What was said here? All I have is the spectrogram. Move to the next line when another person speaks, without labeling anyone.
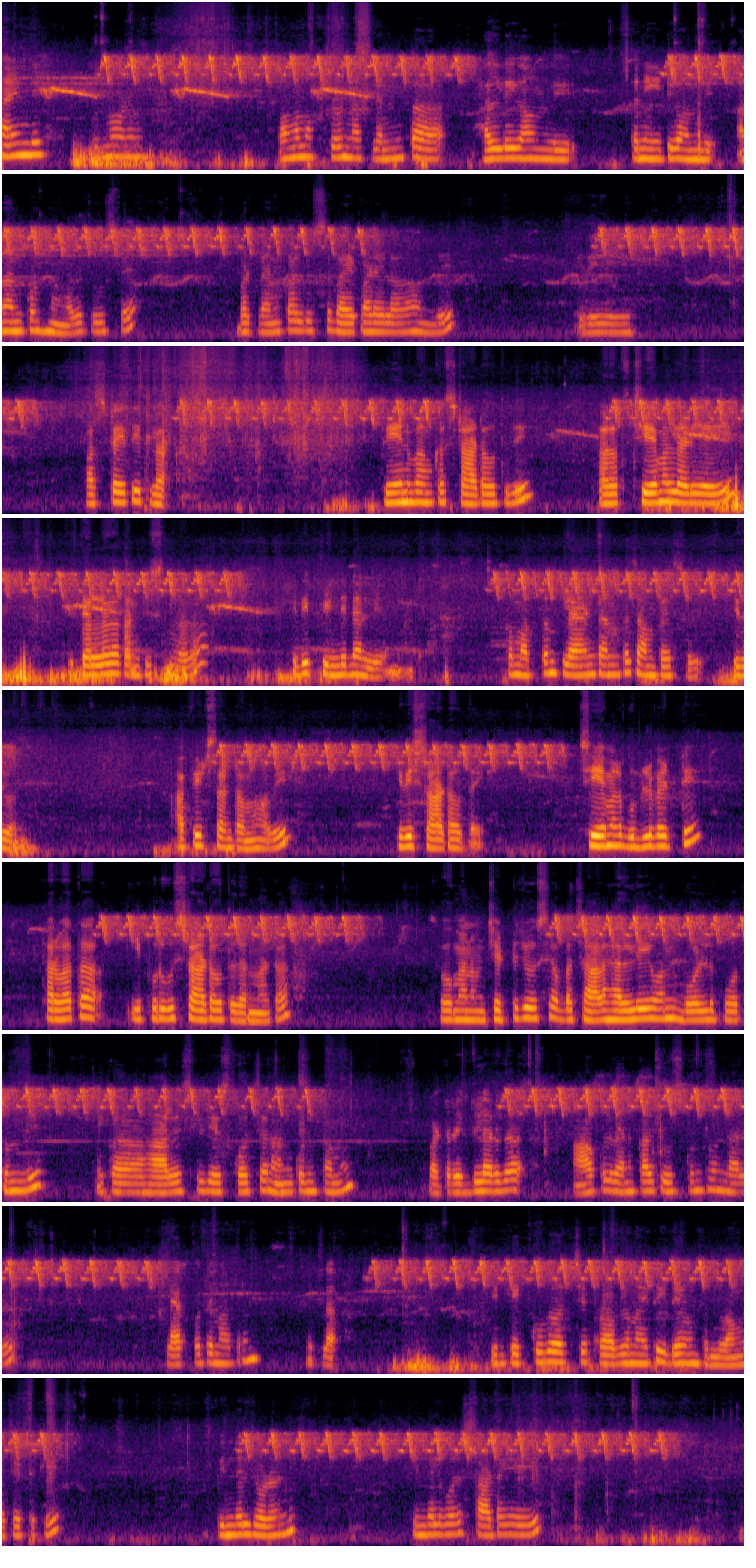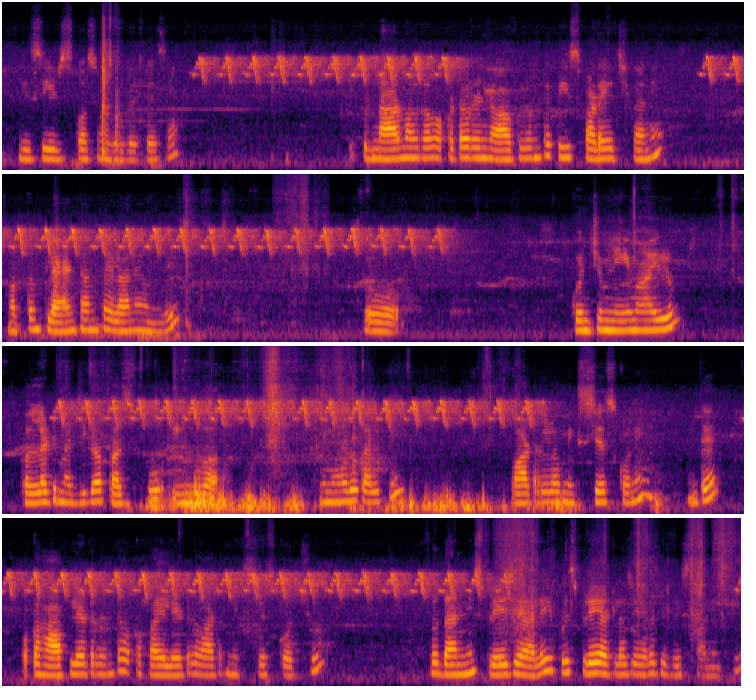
Hi అండి. Good morning. వంగ మొక్క చూడండి అసలు ఎంత హెల్దీగా ఉంది ఎంత నీట్గా ఉంది అని అనుకుంటున్నాం కదా చూస్తే. బట్ వెనకాల చూస్తే భయపడేలాగా ఉంది. ఇది ఫస్ట్ అయితే ఇట్లా పేను బంక స్టార్ట్ అవుతుంది. తర్వాత చీమలు రెడీ అయ్యి తెల్లగా కనిపిస్తుంది కదా. ఇది పిండి నల్లి అన్నమాట. ఇంకా మొత్తం ప్లాంట్ అంతా చంపేస్తుంది. ఇదిగోండి అఫిడ్స్ అంటాము అవి. ఇవి స్టార్ట్ అవుతాయి. చీమలు గుడ్లు పెట్టి తర్వాత ఈ పురుగు స్టార్ట్ అవుతుంది అనమాట సో మనం చెట్టు చూసి అబ్బా చాలా హెల్దీగా ఉంది బోల్డ్ పోతుంది. ఇక హార్వెస్ట్ చేసుకోవచ్చు అని అనుకుంటాము. బట్ రెగ్యులర్గా ఆకులు వెనకాల చూసుకుంటూ ఉండాలి. లేకపోతే మాత్రం ఇట్లా దీనికి ఎక్కువగా వచ్చే ప్రాబ్లం అయితే ఇదే ఉంటుంది వంగ చెట్టుకి. పిందెలు చూడండి. పిందెలు కూడా స్టార్ట్ అయ్యాయి. ఈ సీడ్స్ కోసం వదిలిపెట్టేసా. ఇప్పుడు నార్మల్గా ఒకటో రెండు ఆకులు ఉంటే తీసి పడేయచ్చు కానీ మొత్తం ప్లాంట్ అంతా ఇలానే ఉంది. సో కొంచెం నీమ్ ఆయిల్ పొల్లటి మజ్జిగ పసుపు ఇంగువ ఈ మూడు కలిపి వాటర్లో మిక్స్ చేసుకొని అంటే ఒక హాఫ్ లీటర్ ఉంటే ఒక ఫైవ్ లీటర్ వాటర్ మిక్స్ చేసుకోవచ్చు. సో దాన్ని స్ప్రే చేయాలి. ఇప్పుడు స్ప్రే ఎట్లా చేయాలో చూపిస్తాను మీకు.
